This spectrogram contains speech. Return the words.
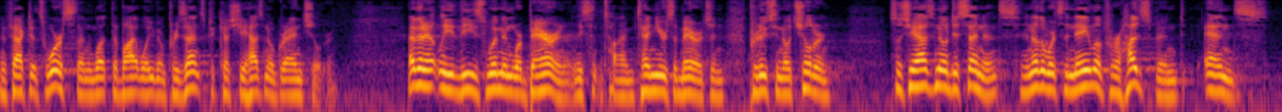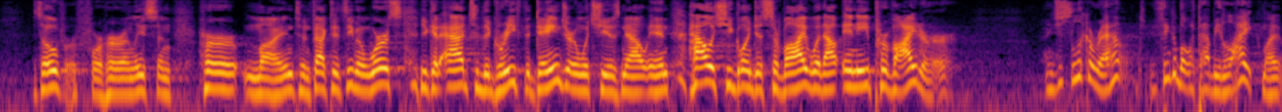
In fact, it's worse than what the Bible even presents because she has no grandchildren. Evidently, these women were barren, at least at the time, 10 years of marriage and producing no children. So she has no descendants. In other words, the name of her husband ends. It's over for her, at least in her mind. In fact, it's even worse. You could add to the grief the danger in which she is now in. How is she going to survive without any provider? Mean, just look around. Think about what that'd be like. My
